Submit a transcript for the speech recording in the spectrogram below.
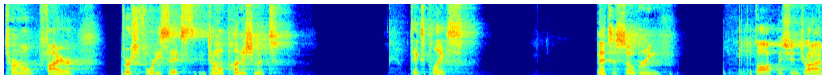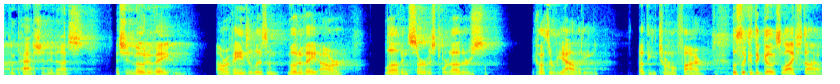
Eternal fire. Verse 46 eternal punishment takes place. And that's a sobering thought that should drive compassion in us, that should motivate our evangelism, motivate our love and service toward others because the reality of the eternal fire. Let's look at the goat's lifestyle.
